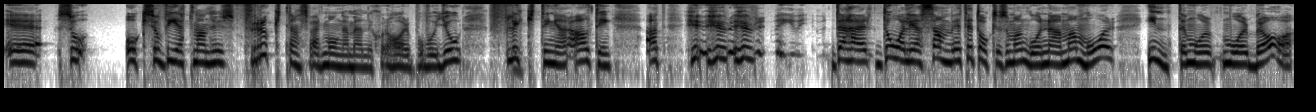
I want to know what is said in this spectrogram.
eh, så och så vet man hur fruktansvärt många människor har det på vår jord. Flyktingar, allting. Att hur, hur, hur, det här dåliga samvetet också som man går när man mår, inte mår, mår bra.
